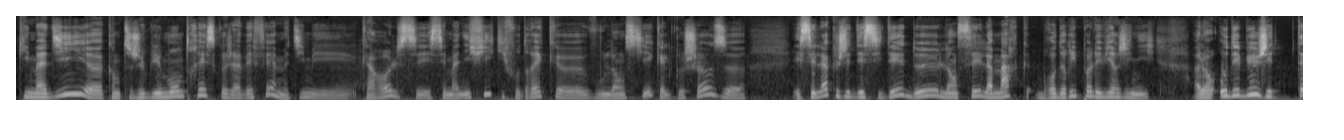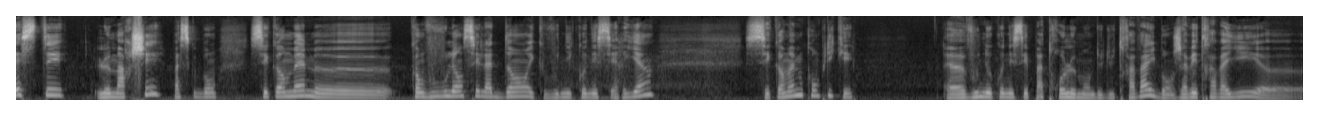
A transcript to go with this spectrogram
qui m'a dit, euh, quand je lui ai montré ce que j'avais fait, elle me dit, mais Carole, c'est magnifique, il faudrait que vous lanciez quelque chose. Et c'est là que j'ai décidé de lancer la marque Broderie Paul et Virginie. Alors au début, j'ai testé le marché, parce que bon, c'est quand même, quand vous vous lancez là-dedans et que vous n'y connaissez rien, c'est quand même compliqué. Euh, vous ne connaissez pas trop le monde du travail. Bon, j'avais travaillé euh,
